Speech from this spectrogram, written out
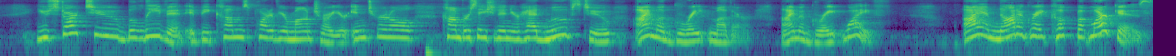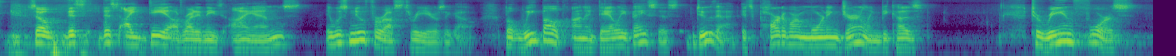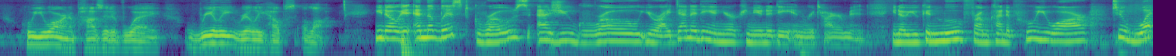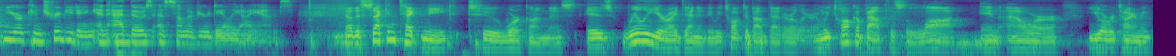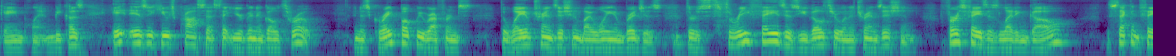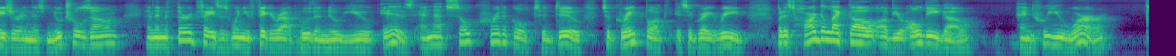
you start to believe it. It becomes part of your mantra. Your internal conversation in your head moves to I'm a great mother. I'm a great wife. I am not a great cook, but Mark is. So this this idea of writing these IMs, it was new for us three years ago. But we both on a daily basis do that. It's part of our morning journaling because to reinforce who you are in a positive way really, really helps a lot. You know, it, and the list grows as you grow your identity and your community in retirement. You know, you can move from kind of who you are to what you're contributing and add those as some of your daily IAMs. Now, the second technique to work on this is really your identity. We talked about that earlier, and we talk about this a lot in our Your Retirement Game Plan because it is a huge process that you're going to go through. In this great book we reference, The Way of Transition by William Bridges, there's three phases you go through in a transition. First phase is letting go. The second phase, you're in this neutral zone. And then the third phase is when you figure out who the new you is. And that's so critical to do. It's a great book, it's a great read. But it's hard to let go of your old ego and who you were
